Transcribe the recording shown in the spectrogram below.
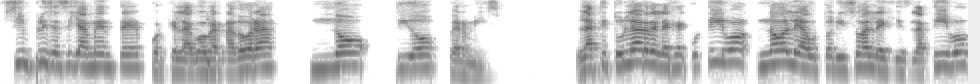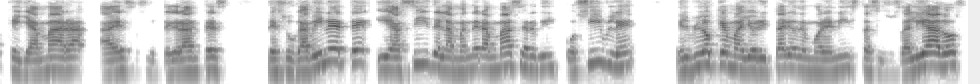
simple y sencillamente porque la gobernadora no dio permiso. La titular del Ejecutivo no le autorizó al legislativo que llamara a esos integrantes de su gabinete y así de la manera más servil posible, el bloque mayoritario de morenistas y sus aliados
